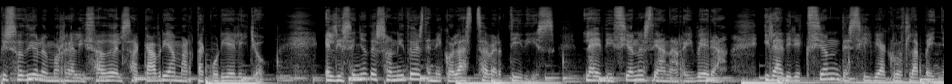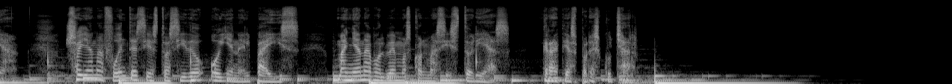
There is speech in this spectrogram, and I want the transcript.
Episodio lo hemos realizado el Sacabria, Marta Curiel y yo. El diseño de sonido es de Nicolás Chavertidis, la edición es de Ana Rivera y la dirección de Silvia Cruz La Peña. Soy Ana Fuentes y esto ha sido Hoy en el País. Mañana volvemos con más historias. Gracias por escuchar.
